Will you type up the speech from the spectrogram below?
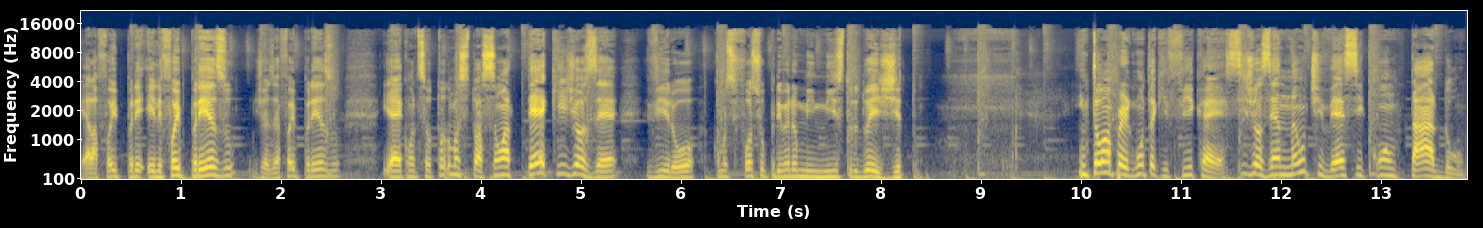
Ela foi pre... ele foi preso, José foi preso e aí aconteceu toda uma situação até que José virou como se fosse o primeiro ministro do Egito. Então a pergunta que fica é: se José não tivesse contado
